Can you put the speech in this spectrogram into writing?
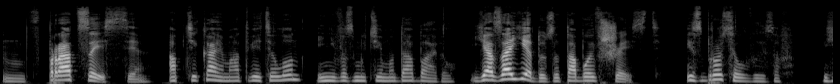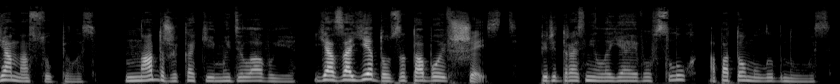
«В процессе», — обтекаемо ответил он и невозмутимо добавил. «Я заеду за тобой в шесть». И сбросил вызов. Я насупилась. «Надо же, какие мы деловые! Я заеду за тобой в шесть!» Передразнила я его вслух, а потом улыбнулась.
